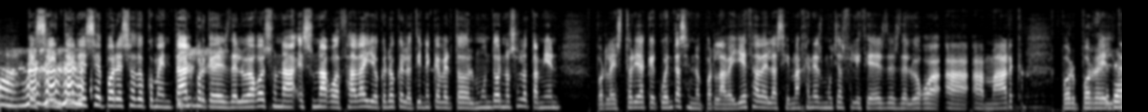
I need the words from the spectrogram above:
ojalá. que se interese por ese documental, porque desde luego es una, es una gozada y yo creo que lo tiene que ver todo el mundo, no solo también por la historia que cuenta, sino por la belleza de las imágenes. Muchas felicidades desde luego a, a- Marc por, por el Gracias.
